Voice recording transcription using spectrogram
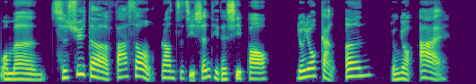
我们持续的发送，让自己身体的细胞拥有感恩、拥有爱、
